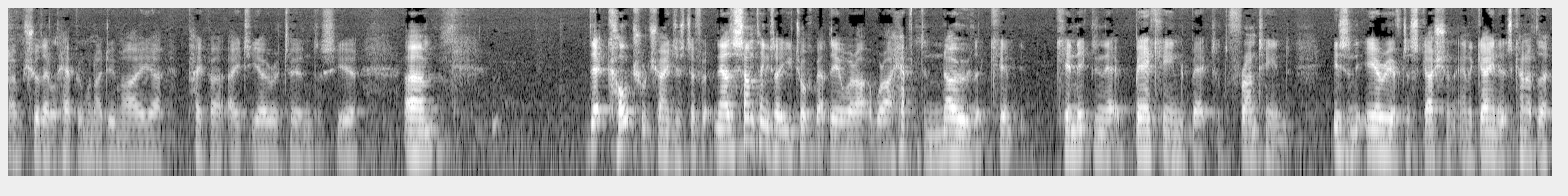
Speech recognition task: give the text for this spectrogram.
I'm sure that'll happen when I do my uh, paper ATO return this year. Um, that cultural change is different. Now, there's some things that you talk about there where I, where I happen to know that can, connecting that back end back to the front end is an area of discussion. And again, it's kind of the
